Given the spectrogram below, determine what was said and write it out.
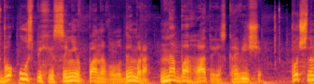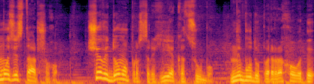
бо успіхи синів пана Володимира набагато яскравіші. Почнемо зі старшого. Що відомо про Сергія Кацубу? Не буду перераховувати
